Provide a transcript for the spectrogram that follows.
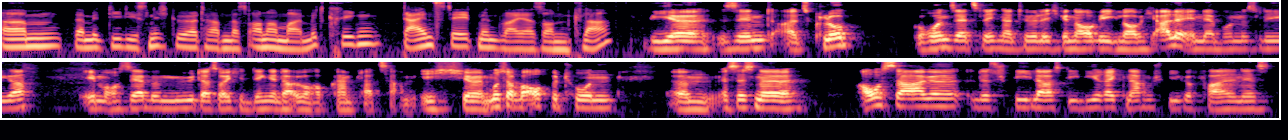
ähm, damit die, die es nicht gehört haben, das auch nochmal mitkriegen. Dein Statement war ja sonnenklar. Wir sind als Club grundsätzlich natürlich, genau wie, glaube ich, alle in der Bundesliga, eben auch sehr bemüht, dass solche Dinge da überhaupt keinen Platz haben. Ich äh, muss aber auch betonen, ähm, es ist eine Aussage des Spielers, die direkt nach dem Spiel gefallen ist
